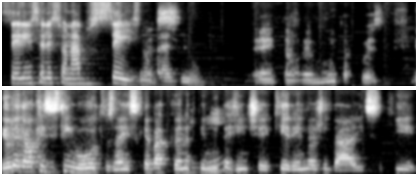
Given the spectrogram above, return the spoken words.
Serem selecionados seis no Brasil. É, então, é muita coisa. E o legal é que existem outros, né? Isso que é bacana, tem muita gente aí querendo ajudar. Isso que,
